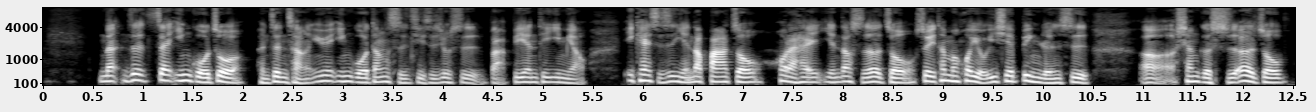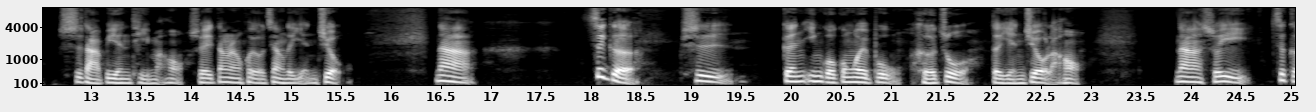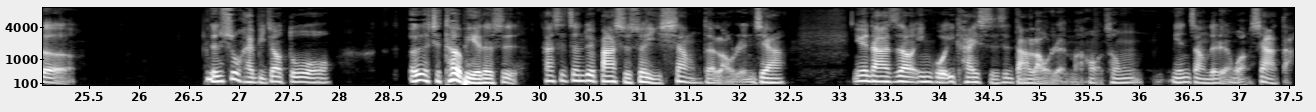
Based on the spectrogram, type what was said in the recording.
那这在英国做很正常，因为英国当时其实就是把 BNT 疫苗一开始是延到八周，后来还延到十二周，所以他们会有一些病人是。呃，相隔十二周施打 BNT 嘛，吼，所以当然会有这样的研究。那这个是跟英国工卫部合作的研究了吼。那所以这个人数还比较多哦，而且特别的是，它是针对八十岁以上的老人家，因为大家知道英国一开始是打老人嘛，吼，从年长的人往下打，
